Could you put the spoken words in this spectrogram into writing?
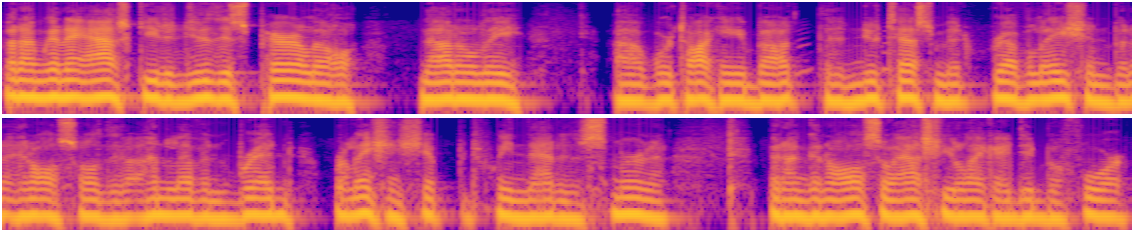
but I'm going to ask you to do this parallel. Not only uh, we're talking about the New Testament revelation, but and also the unleavened bread relationship between that and Smyrna. But I'm going to also ask you, like I did before,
